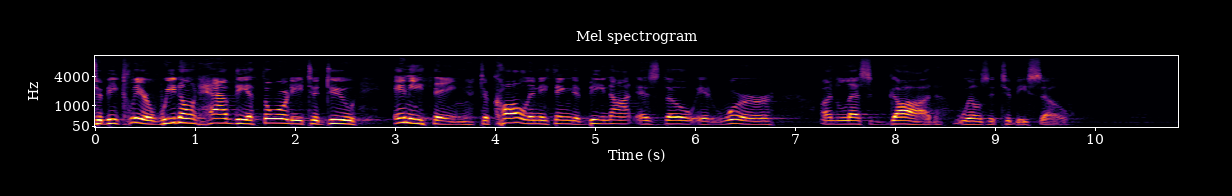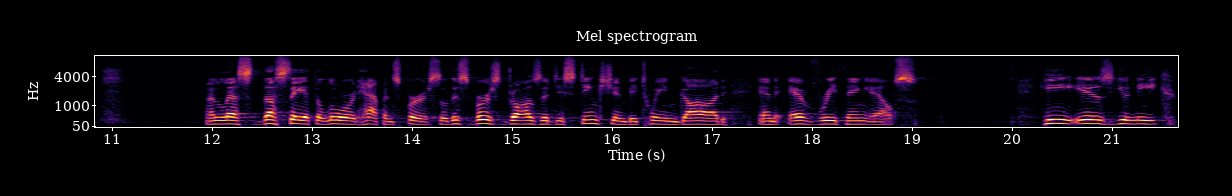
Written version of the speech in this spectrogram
to be clear, we don't have the authority to do anything, to call anything that be not as though it were unless God wills it to be so. Unless, thus saith the Lord, happens first. So this verse draws a distinction between God and everything else. He is unique.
